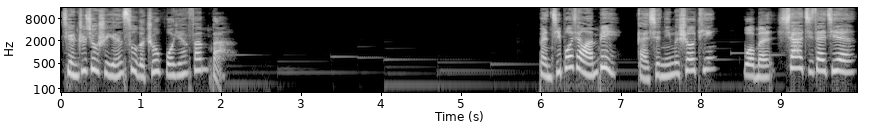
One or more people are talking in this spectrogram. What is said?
简直就是严肃的周伯言翻版。”本集播讲完毕，感谢您的收听，我们下集再见。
